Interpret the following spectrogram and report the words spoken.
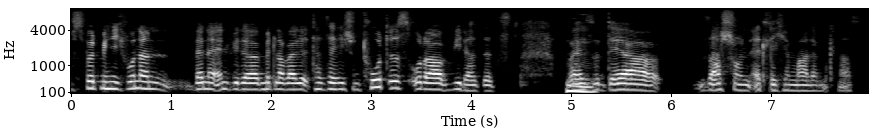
es würde mich nicht wundern, wenn er entweder mittlerweile tatsächlich schon tot ist oder wieder sitzt. Weil Mhm. so der saß schon etliche Male im Knast.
